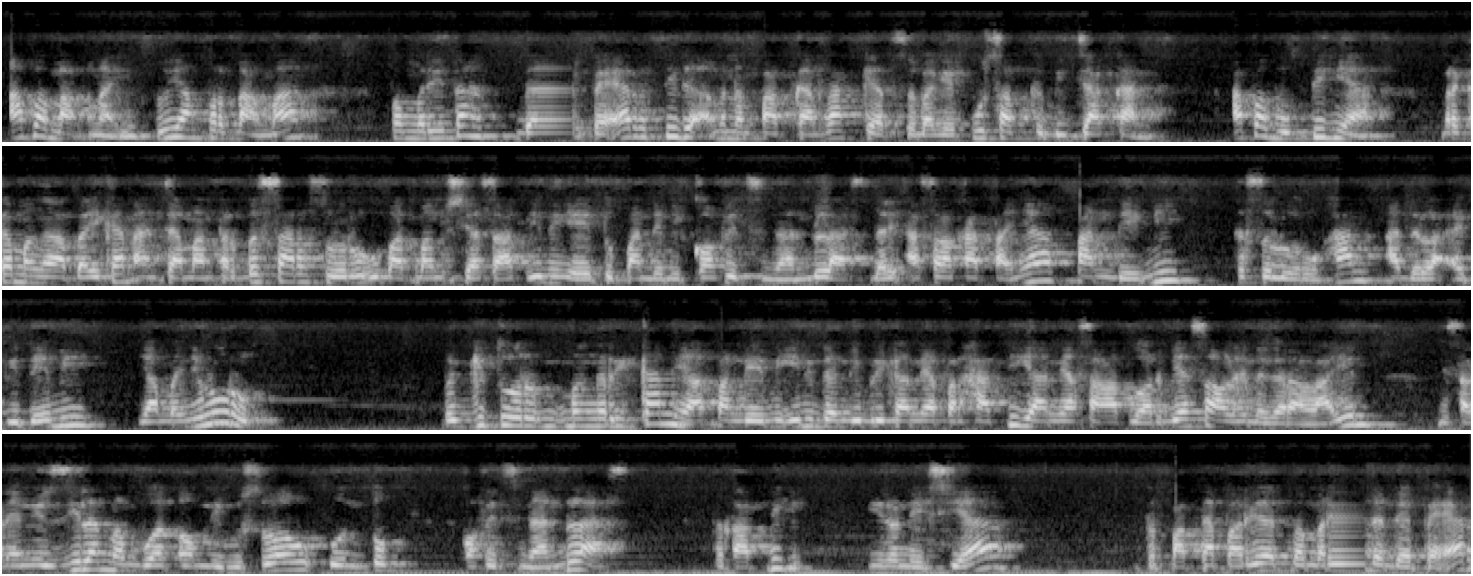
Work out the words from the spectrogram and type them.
Apa makna itu? Yang pertama, pemerintah dan DPR tidak menempatkan rakyat sebagai pusat kebijakan. Apa buktinya? Mereka mengabaikan ancaman terbesar seluruh umat manusia saat ini yaitu pandemi COVID-19. Dari asal katanya pandemi keseluruhan adalah epidemi yang menyeluruh begitu mengerikannya pandemi ini dan diberikannya perhatian yang sangat luar biasa oleh negara lain, misalnya New Zealand membuat omnibus law untuk COVID-19, tetapi Indonesia, tepatnya pemerintah dan DPR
